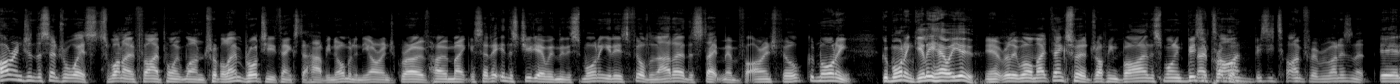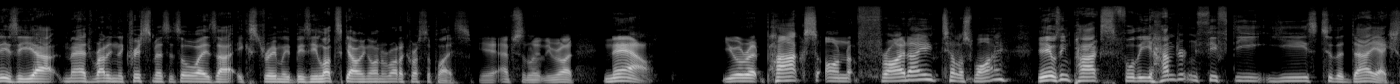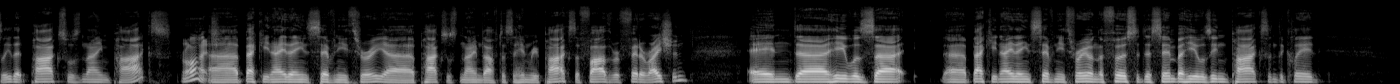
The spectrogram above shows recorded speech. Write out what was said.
Orange in the Central West's 105.1 Triple M, brought to you thanks to Harvey Norman in the Orange Grove Homemaker Centre. In the studio with me this morning, it is Phil Donato, the state member for Orange. Phil, good morning. Good morning, Gilly. How are you? Yeah, really well, mate. Thanks for dropping by this morning. Busy No time, busy time for everyone, isn't it? Yeah, it is the uh, mad running the Christmas. It's always uh, extremely busy. Lots going on right across the place. Yeah, absolutely right. Now, you were at Parkes on Friday. Tell us why. Yeah, it was in Parkes for the 150 years to the day, actually, that Parkes was named Parkes. Right. Uh, back in 1873, uh, Parkes was named after Sir Henry Parkes, the father of Federation. And uh, he was uh, uh, back in 1873 on the 1st of December, he was in Parkes and declared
